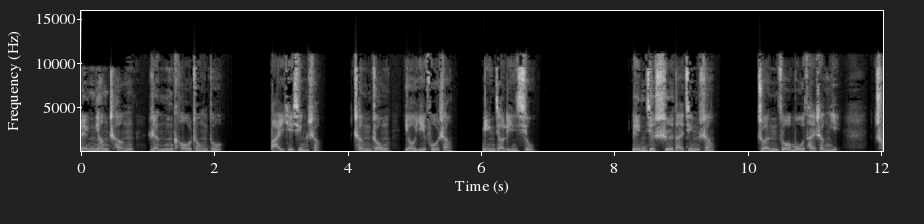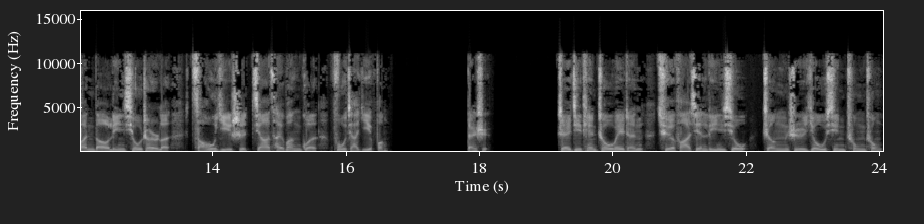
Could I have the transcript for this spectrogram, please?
陵阳城人口众多，百业兴盛。城中有一富商，名叫林修。林家世代经商，专做木材生意，传到林修这儿了，早已是家财万贯，富甲一方。但是这几天，周围人却发现林修整日忧心忡忡，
